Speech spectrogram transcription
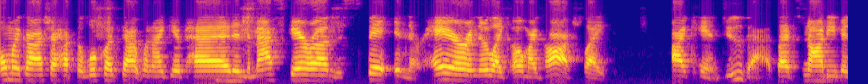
oh my gosh, I have to look like that when I give head, and the mascara and the spit in their hair, and they're like, oh my gosh, like I can't do that. That's not even.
